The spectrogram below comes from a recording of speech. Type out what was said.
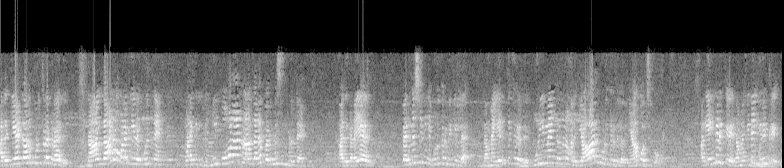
அதை கேட்டாலும் கொடுத்துட கூடாது நான் தானே உனக்கு இதை கொடுத்தேன். உனக்கு நீ போலாம் நான் தானே பெர்மிஷன் கொடுத்தேன். அது கிடையாது. பெர்மிஷன் நீங்க கொடுக்கறதுக்கு இல்ல. நம்ம எடுத்துக்கிறது உரிமைங்கிறது நம்மளுக்கு யாரும் கொடுக்கறது இல்ல. ஞாபகம் வச்சுக்கோங்க. அது எங்க இருக்கு? நம்ம கிட்ட இருக்கு.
